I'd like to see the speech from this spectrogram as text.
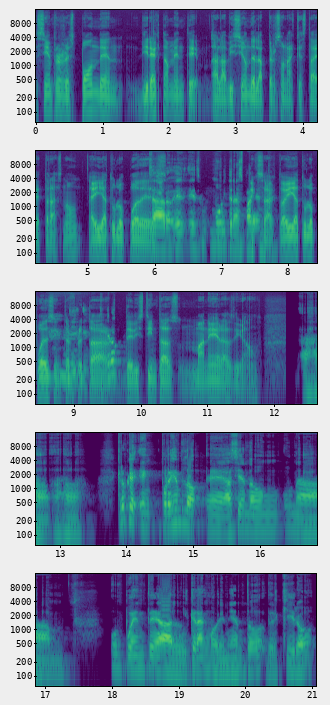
siempre responden directamente a la visión de la persona que está detrás, ¿no? Ahí ya tú lo puedes... Claro, es, muy transparente. Exacto, ahí ya tú lo puedes interpretar de distintas maneras, digamos. Ajá, ajá. Creo que, en, por ejemplo, eh, haciendo un, una, un puente al gran movimiento del Kiro,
